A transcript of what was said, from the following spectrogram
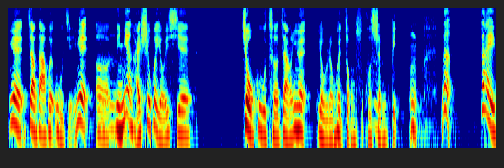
因为这样大家会误解，因为呃，嗯、里面还是会有一些救护车这样，因为有人会中暑或生病。嗯，嗯，那在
